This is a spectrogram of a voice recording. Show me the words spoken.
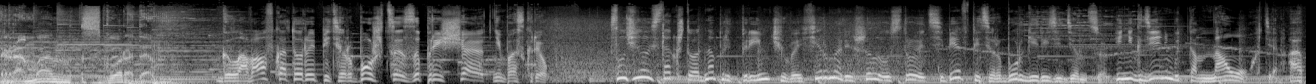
Роман с городом. Глава, в которой петербуржцы запрещают небоскреб. Случилось так, что одна предприимчивая фирма решила устроить себе в Петербурге резиденцию. И не где-нибудь там на Охте, а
